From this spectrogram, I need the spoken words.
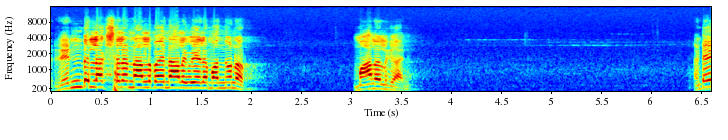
రెండు లక్షల నలభై నాలుగు వేల మంది ఉన్నారు. మాలలు కానీ అంటే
